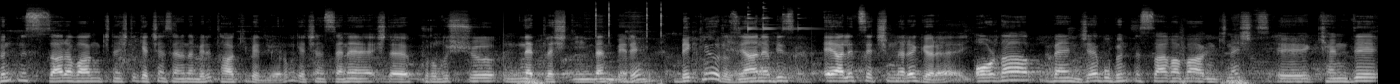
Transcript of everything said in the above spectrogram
Bündnis Zara Wagenknecht'i geçen seneden beri takip ediyorum. Geçen sene işte kuruluşu netleştiğinden beri bekliyoruz. Yani biz eyalet seçimlere göre orada bence bu Bündnis Zara Wagenknecht e, kendi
